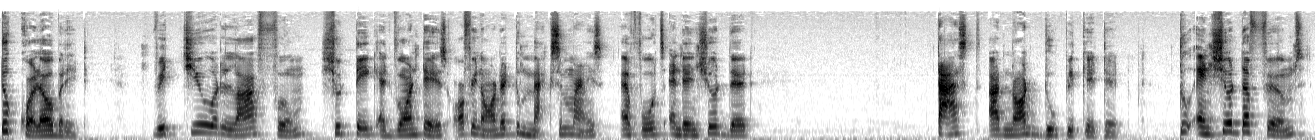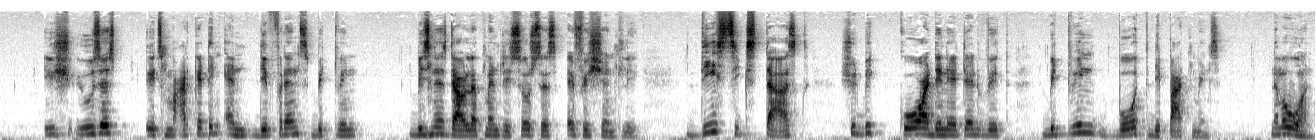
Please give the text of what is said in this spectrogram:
to collaborate which your law firm should take advantage of in order to maximize efforts and ensure that tasks are not duplicated. To ensure the firm uses its marketing and difference between business development resources efficiently. These six tasks should be coordinated with between both departments. Number 1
